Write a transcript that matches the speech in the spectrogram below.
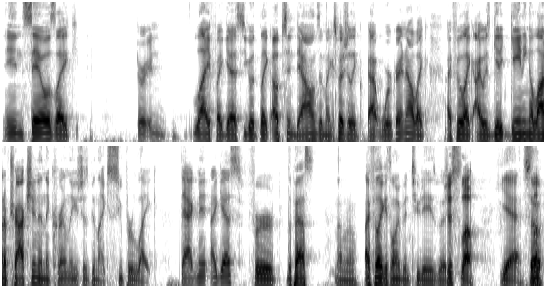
in sales like or in life, I guess you go like ups and downs, and like especially like at work right now. Like I feel like I was getting gaining a lot of traction, and then currently it's just been like super like stagnant. I guess for the past. I don't know. I feel like it's only been two days, but Just slow. Yeah. So So-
